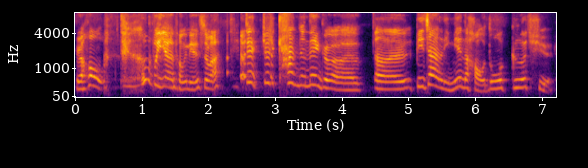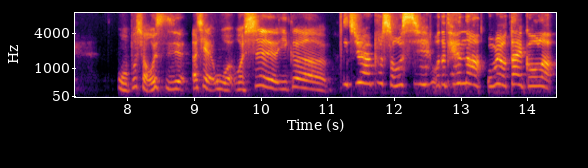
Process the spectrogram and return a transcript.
然后 不一样的童年是吗？对，就是看着那个呃 B 站里面的好多歌曲，我不熟悉，而且我我是一个，你居然不熟悉，我的天呐，我们有代沟了，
